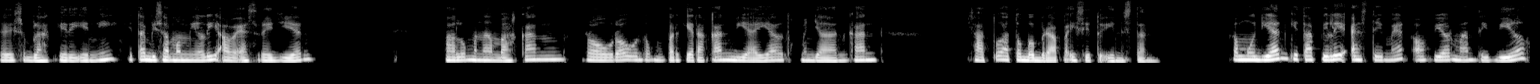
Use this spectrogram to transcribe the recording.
dari sebelah kiri ini kita bisa memilih AWS region lalu menambahkan row-row untuk memperkirakan biaya untuk menjalankan satu atau beberapa EC2 instant. Kemudian kita pilih estimate of your monthly bill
